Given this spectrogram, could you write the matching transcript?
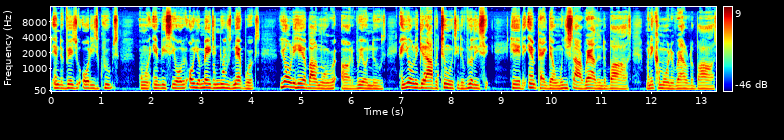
individual or these groups on NBC or, or your major news networks. You only hear about them on uh, the real news, and you only get an opportunity to really hear the impact of them when you start rattling the bars, when they come on and rattle the bars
